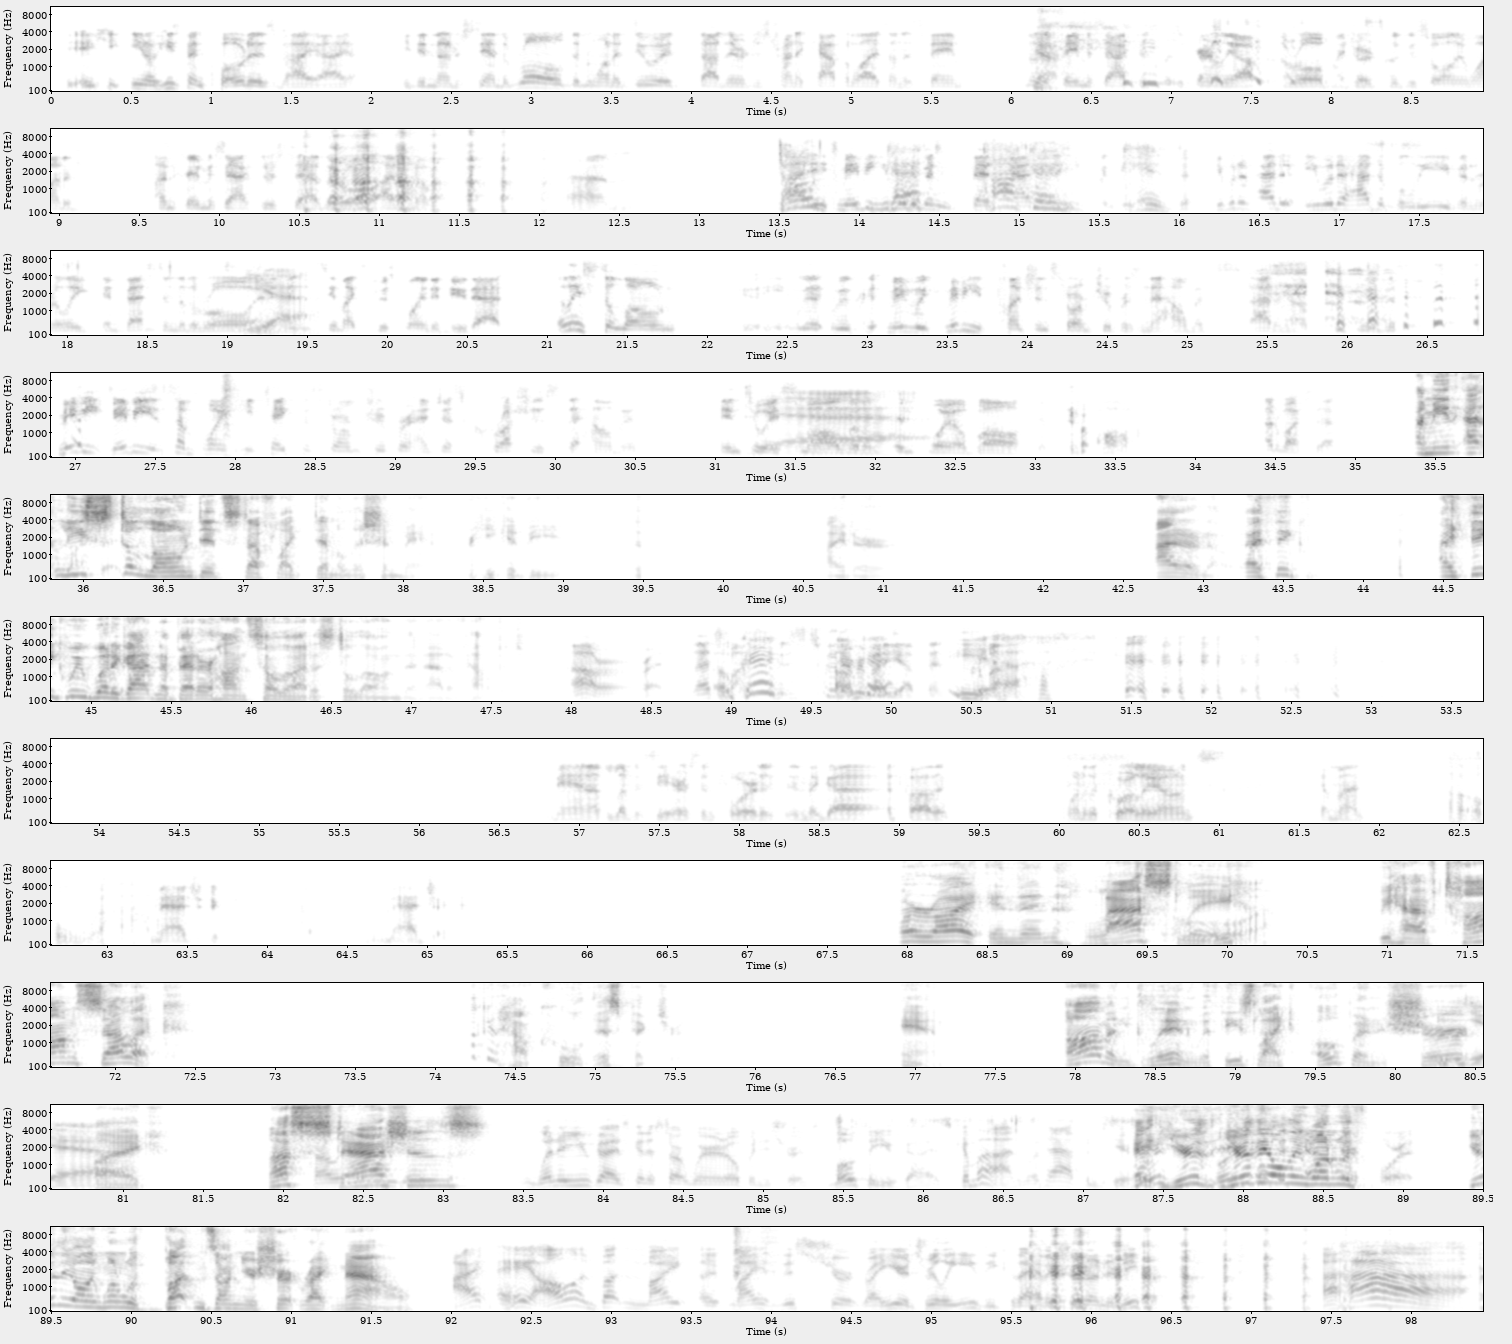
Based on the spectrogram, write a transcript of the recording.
he, you know he's been quoted as I, I he didn't understand the role, didn't want to do it, thought they were just trying to capitalize on his fame. Another Yeah. famous actor was apparently offered the role by George Lucas, who only wanted unfamous actors to have the role. I don't know. Um, I- maybe he would have been fantastic, but he, kid. he would have had to he would have had to believe and really invest into the role. And it Yeah. didn't seem like he was willing to do that. At least Stallone, we, we, we maybe we, maybe he's punching stormtroopers in the helmets. I don't know. You know, just- maybe maybe at some point he takes a stormtrooper and just crushes the helmet into a small little Yeah. tinfoil ball. Oh, I'd watch that. I mean, I'd at least that. Stallone did stuff like Demolition Man, where he could be a fighter. I don't know. I think I think we would have gotten a better Han Solo out of Stallone than out of Al Pacino. All right, that's Okay, fine. Scoot everybody up then. Scoot 'em up. Yeah. Man, I'd love to see Harrison Ford in The Godfather. One of the Corleones. Come on, oh wow. magic, magic. All right, and then lastly, Oh, we have Tom Selleck. Look at how cool this picture is. Man, Tom and Glynn with these like open shirt, yeah. like mustaches. When are you guys going to start wearing open shirts? Both of you guys. Come on. What happened here? Hey, you're Bruce you're the only one with for it. you're the only one with buttons on your shirt right now. I hey, I'll unbutton my uh, my this shirt right here. It's really easy because I have a shirt underneath it. Aha!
